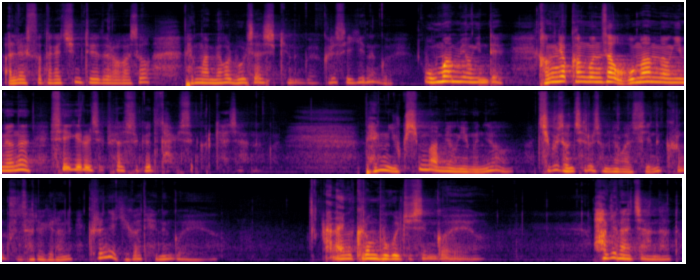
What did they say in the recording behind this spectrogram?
알렉산더가 침투해 들어가서 100만 명을 몰살시키는 거예요. 그래서 이기는 거예요. 5만 명인데 강력한 군사 5만 명이면은 세계를 제패할 수 있는데 다윗은 그렇게 하지 않는 거예요. 160만 명이면요. 지구 전체를 점령할 수 있는 그런 군사력이라는 그런 얘기가 되는 거예요. 하나님이 그런 복을 주신 거예요. 확인하지 않아도.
